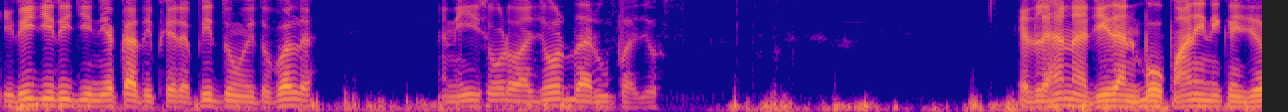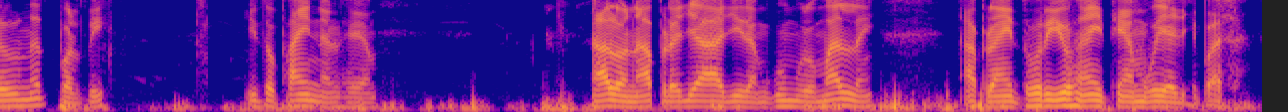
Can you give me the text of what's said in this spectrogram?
એ રીજી રીજીને એકાદી ફેરે પીધું હોય તો ભલે. અને એ છોડવા જોરદાર ઊભા જો. એટલે હે ને જીરાને બહુ પાણીની કંઈ જરૂર નથી પડતી. એ તો ફાઇનલ છે એમ. હાલો ને આપણે જે આ જીરામાં ઘૂમરો માર લઈ. આપણે અહીં ધોરીઓ અહીંથી આમ વયા જાય પાછા.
